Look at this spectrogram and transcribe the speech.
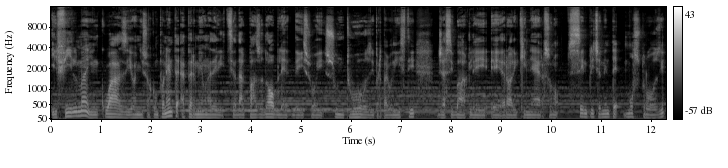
Il film, in quasi ogni sua componente, è per me una delizia, dal paso doble dei suoi suntuosi protagonisti, Jesse Buckley e Rory Kinnear, sono semplicemente mostruosi,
